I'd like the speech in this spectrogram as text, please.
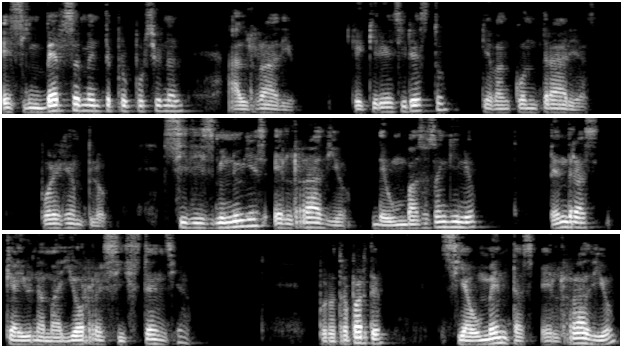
es inversamente proporcional al radio. ¿Qué quiere decir esto? Que van contrarias. Por ejemplo, si disminuyes el radio de un vaso sanguíneo, tendrás que hay una mayor resistencia. Por otra parte, si aumentas el radio,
